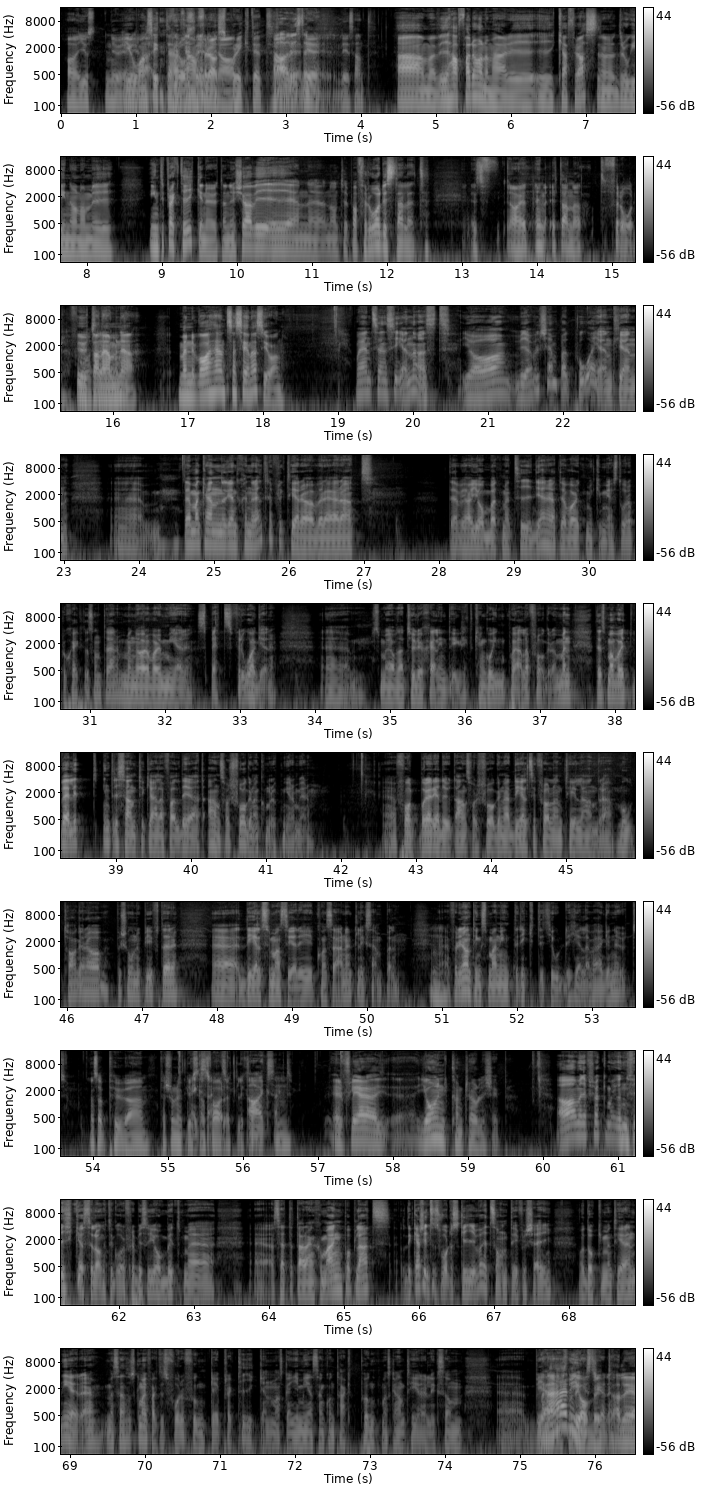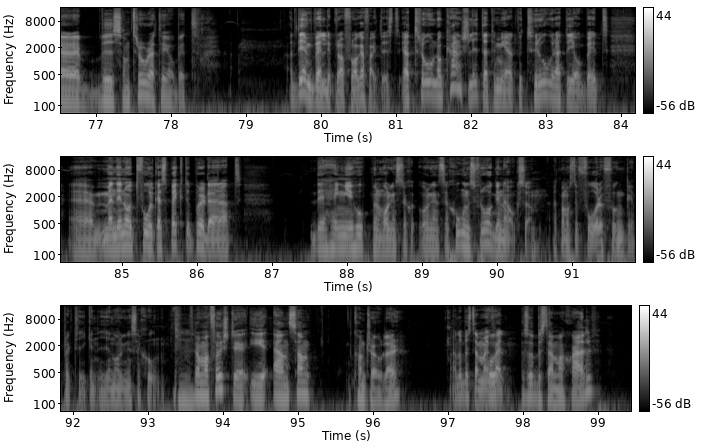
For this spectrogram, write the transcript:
Ja, just nu är det Johan live. sitter här För framför oss ja. på riktigt. Ja, det det, stämmer. det, det är sant. Um, vi haffade honom här i, i kafferasten och drog in honom i, inte praktiken nu, utan nu kör vi i en, eh, någon typ av förråd istället. Ett, ja, ett, en, ett annat förråd. Utan ämne. Men vad har hänt sen senast Johan? Vad har hänt sen senast? Ja, vi har väl kämpat på egentligen. Ehm, det man kan rent generellt reflektera över är att det vi har jobbat med tidigare, att det har varit mycket mer stora projekt och sånt där, men nu har det varit mer spetsfrågor. Eh, som jag av naturliga skäl inte riktigt kan gå in på i alla frågor. Men det som har varit väldigt intressant tycker jag i alla fall, det är att ansvarsfrågorna kommer upp mer och mer. Eh, Folk börjar reda ut ansvarsfrågorna, dels i förhållande till andra mottagare av personuppgifter, eh, dels hur man ser det i koncerner till exempel. Mm. Eh, För det är någonting som man inte riktigt gjorde hela vägen ut. Alltså PUA, personuppgiftsansvaret. Liksom. Ja, exakt. Mm. Är det flera eh, joint controllership? Ja, men det försöker man undvika så långt det går för det blir så jobbigt med eh, att sätta ett arrangemang på plats. Det är kanske inte är så svårt att skriva ett sånt i och för sig och dokumentera ner det. Men sen så ska man ju faktiskt få det att funka i praktiken. Man ska ha en gemensam kontaktpunkt, man ska hantera liksom eh, Men är det jobbigt? Eller är det vi som tror att det är jobbigt? Ja, det är en väldigt bra fråga faktiskt. Jag tror nog kanske lite att det är mer att vi tror att det är jobbigt. Eh, Men det är nog två olika aspekter på det där att det hänger ihop med de organisation- organisationsfrågorna också. Att man måste få det att funka i praktiken i en organisation. Mm. För om man först är, är ensam controller, Ja, då bestämmer man ju och själv. så bestämmer man själv.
